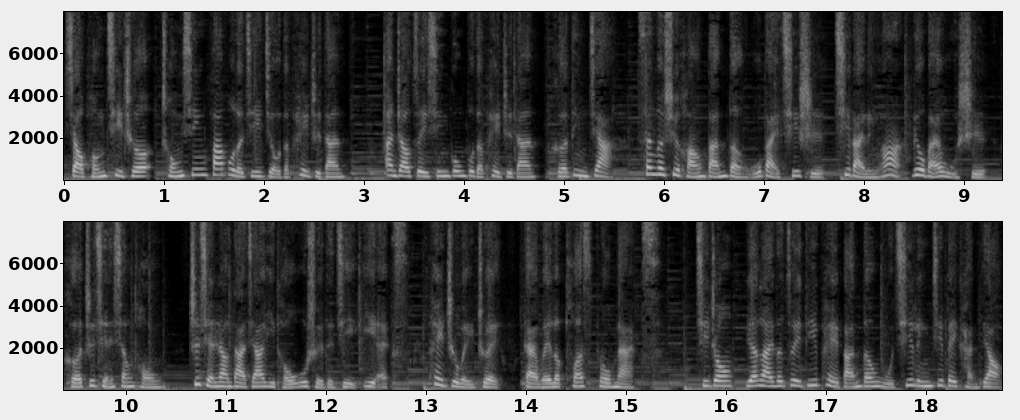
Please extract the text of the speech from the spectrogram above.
小鹏汽车重新发布了 G9 的配置单。按照最新公布的配置单和定价，三个续航版本五百七十、七百零二、六百五十和之前相同。之前让大家一头雾水的 GEX 配置尾缀改为了 Plus Pro Max，其中原来的最低配版本五七零 G 被砍掉，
